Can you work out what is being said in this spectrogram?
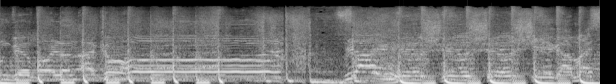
und wir wollen Alkohol. Flying Hirsch, Hirsch, Hirsch, Jägermeister.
